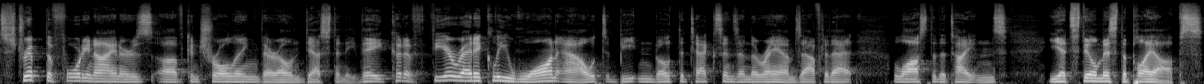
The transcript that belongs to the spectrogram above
stripped the 49ers of controlling their own destiny. They could have theoretically won out, beaten both the Texans and the Rams after that loss to the Titans, yet still missed the playoffs.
